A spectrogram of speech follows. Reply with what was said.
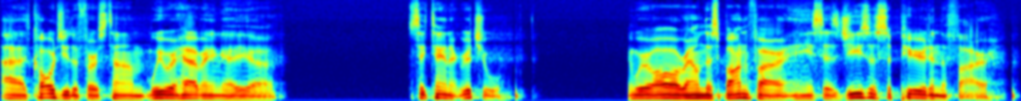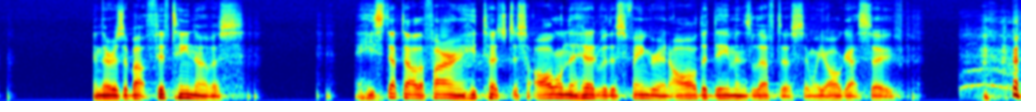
I called you the first time, we were having a uh, satanic ritual. And we were all around this bonfire. And he says, Jesus appeared in the fire. And there was about 15 of us. And he stepped out of the fire and he touched us all on the head with his finger, and all the demons left us, and we all got saved.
